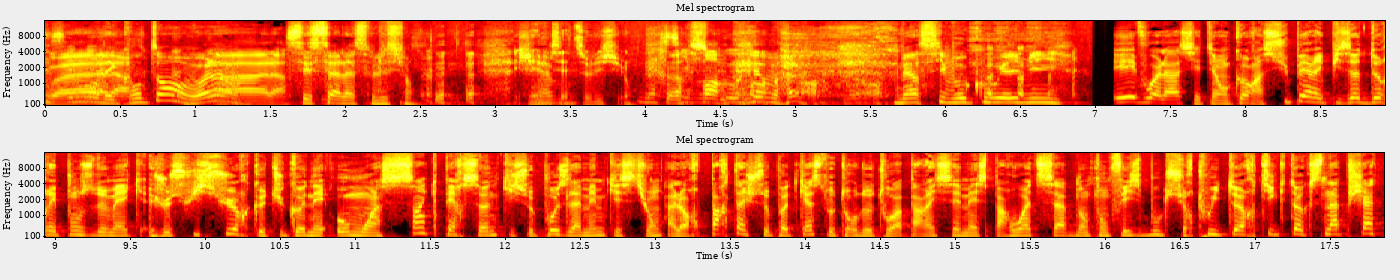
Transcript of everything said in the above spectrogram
Tout le monde est content, voilà. Voilà. C'est ça la solution. J'aime cette solution. Merci beaucoup. Merci beaucoup, Amy. Et voilà, c'était encore un super épisode de Réponse de mec. Je suis sûr que tu connais au moins 5 personnes qui se posent la même question. Alors partage ce podcast autour de toi, par SMS, par WhatsApp, dans ton Facebook, sur Twitter, TikTok, Snapchat,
